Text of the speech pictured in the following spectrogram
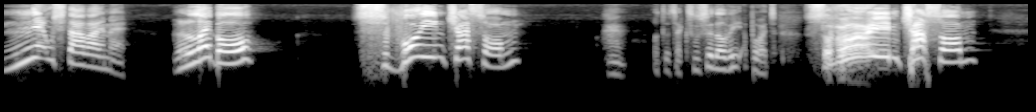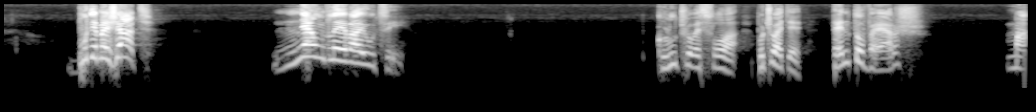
Neustávajme, lebo svojím časom, to sa k susedovi a povedz, svojím časom budeme žať. Neumdlievajúci. Kľúčové slova. Počúvajte, tento verš má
